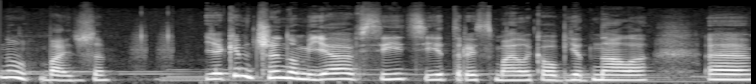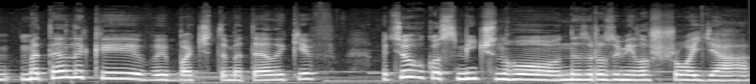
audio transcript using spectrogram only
ну, байдуже. Яким чином я всі ці три смайлика об'єднала? Е, метелики, ви бачите метеликів. Оцього космічного незрозуміло, що я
